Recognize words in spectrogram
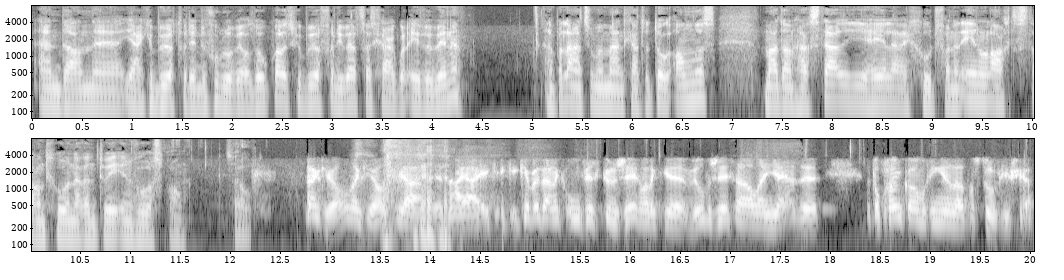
En dan eh, ja, gebeurt wat in de voetbalwereld ook wel eens gebeurt. Van die wedstrijd ga ik wel even winnen. En op het laatste moment gaat het toch anders. Maar dan herstel je je heel erg goed. Van een 1-0 achterstand gewoon naar een 2-1 voorsprong. Zo. Dankjewel, dankjewel. Ja, nou ja, ik, ik, ik heb uiteindelijk ongeveer kunnen zeggen wat ik eh, wilde zeggen. Alleen ja, de, het op gang komen ging inderdaad wat stroefjes, ja.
